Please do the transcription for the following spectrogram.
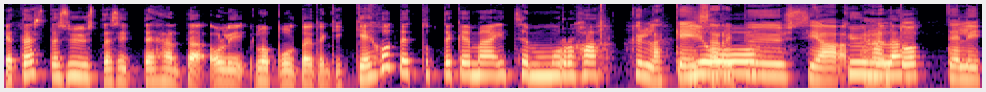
Ja tästä syystä sitten häntä oli lopulta jotenkin kehotettu tekemään itsemurha. Kyllä, keisari Joo, pyysi ja kyllä. hän totteli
